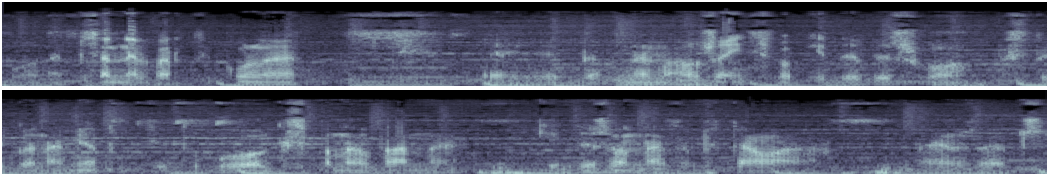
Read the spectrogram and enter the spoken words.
było napisane w artykule, e, pewne małżeństwo, kiedy wyszło z tego namiotu, gdzie to było eksponowane, kiedy żona zapytała męża, czy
